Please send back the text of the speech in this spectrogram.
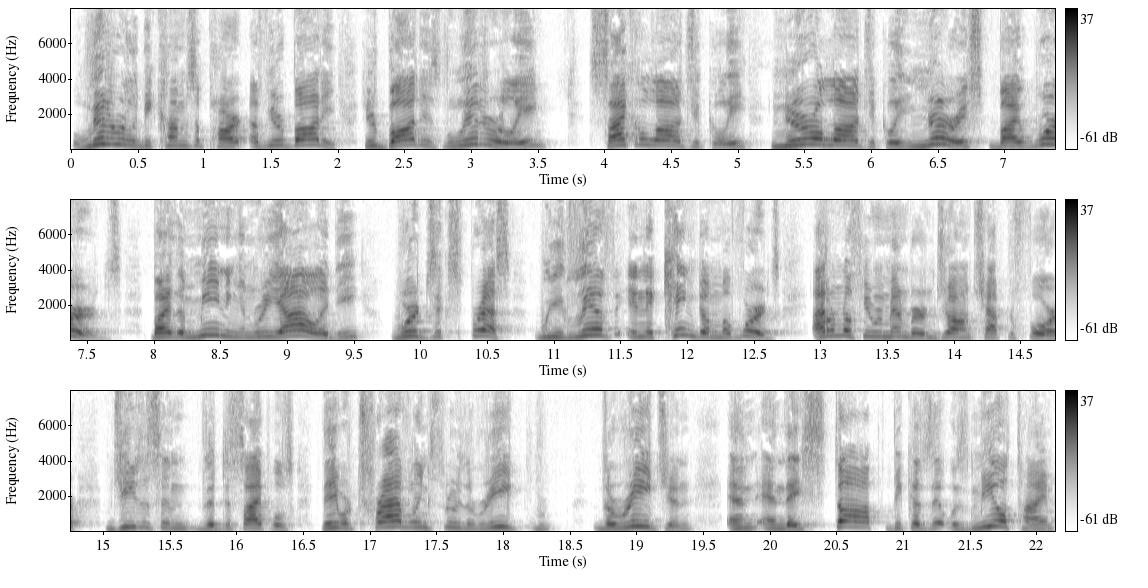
literally becomes a part of your body. Your body is literally, psychologically, neurologically nourished by words, by the meaning and reality words express. We live in a kingdom of words. I don't know if you remember in John chapter 4, Jesus and the disciples, they were traveling through the, re- the region and, and they stopped because it was mealtime.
